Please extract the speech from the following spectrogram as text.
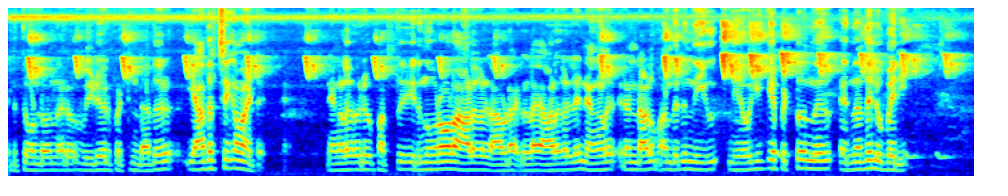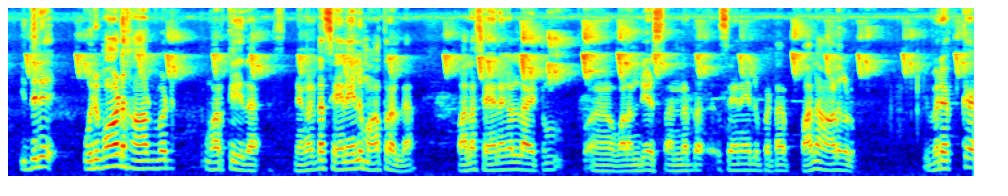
എടുത്തു കൊണ്ടുവന്ന ഒരു വീഡിയോയിൽ പെട്ടിട്ടുണ്ട്. അത് യാദർച്ഛികമായിട്ട് ഞങ്ങൾ ഒരു പത്ത് ഇരുന്നൂറോളം ആളുകൾ അവിടെ ഉള്ള ആളുകളിൽ ഞങ്ങൾ രണ്ടാളും അതിൽ നിയോ- നിയോഗിക്കപ്പെട്ടു എന്ന് എന്നതിലുപരി ഇതിൽ ഒരുപാട് ഹാർഡ് വർക്ക് വർക്ക് ചെയ്ത ഞങ്ങളുടെ സേനയിൽ മാത്രമല്ല പല സേനകളിലായിട്ടും വളണ്ടിയേഴ്സ് സന്നദ്ധ സേനയിൽപ്പെട്ട പല ആളുകളും ഇവരൊക്കെ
